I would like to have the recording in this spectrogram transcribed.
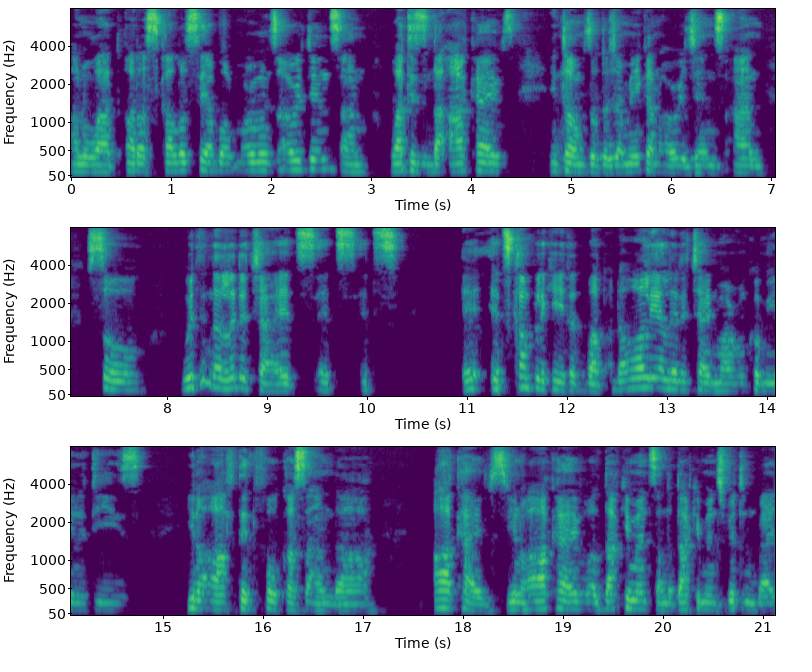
and what other scholars say about Maroons' origins and what is in the archives in terms of the Jamaican origins. And so within the literature, it's it's it's it's complicated, but the earlier literature in Maroon communities, you know, often focus on the archives, you know, archival documents and the documents written by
